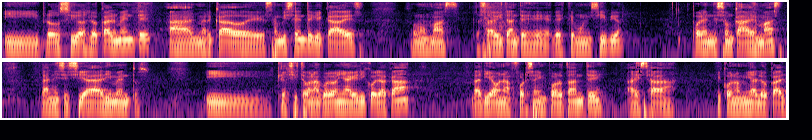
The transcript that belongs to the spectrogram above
y producidos localmente al mercado de San Vicente, que cada vez somos más los habitantes de, este municipio, por ende son cada vez más la necesidad de alimentos y que exista una colonia agrícola acá daría una fuerza importante a esa economía local.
